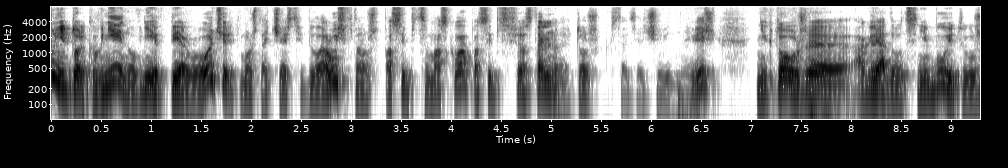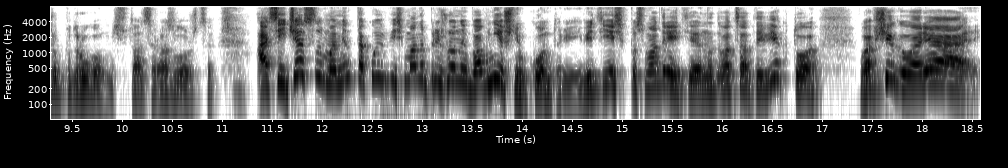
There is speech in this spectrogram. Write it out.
ну, не только в ней, но в ней в первую очередь, может, отчасти в Беларуси, потому что посыпется Москва, посыпется все остальное. Тоже, кстати, очевидная вещь. Никто уже оглядываться не будет, и уже по-другому ситуация разложится. А сейчас момент такой весьма напряженный во внешнем контуре. Ведь если посмотреть на 20 век, то, вообще говоря,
